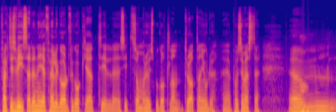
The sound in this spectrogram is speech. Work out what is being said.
faktiskt visade när Jeff Hellegard fick åka till sitt sommarhus på Gotland, tror jag att han gjorde, på semester. Mm.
